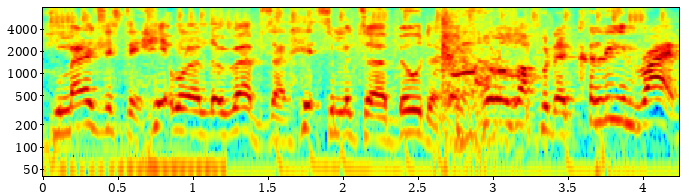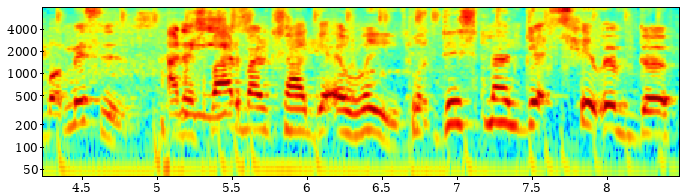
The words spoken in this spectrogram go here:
He manages to hit one of the webs and hits him into a building. He follows up with a clean right but misses. And then Spider-Man try to get away. But this man gets hit with the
